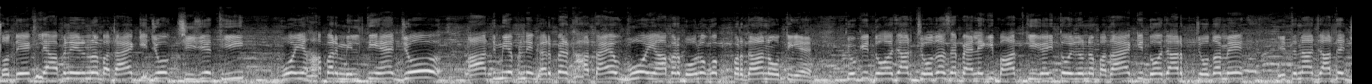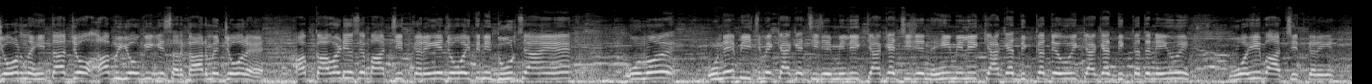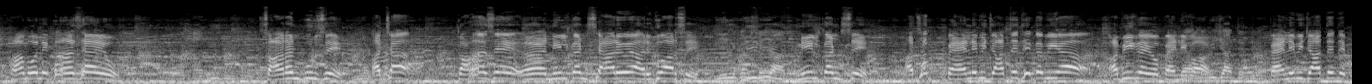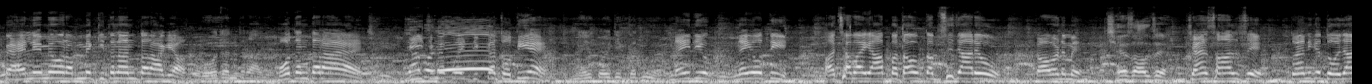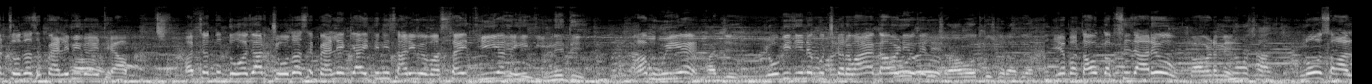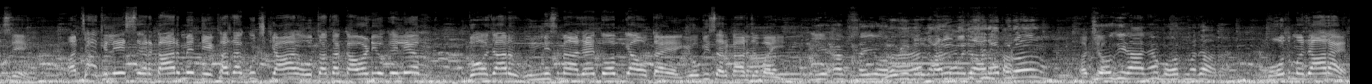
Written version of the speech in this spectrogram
तो देख लिया आपने इन्होंने बताया कि जो चीज़ें थी वो यहाँ पर मिलती हैं, जो आदमी अपने घर पर खाता है, वो यहाँ पर बोलों को प्रदान होती हैं। क्योंकि 2014 से पहले की बात की गई तो इन्होंने बताया कि 2014 में इतना ज़्यादा ज़ोर नहीं था, जो अब योगी की सरकार में ज़ोर है। अब कावड़ियों से बातचीत करेंगे, जो वो इतनी दूर से आए हैं उन्होंने उन्हें बीच में क्या क्या चीज़ें मिली क्या क्या चीज़ें नहीं मिली क्या क्या दिक्कतें हुई क्या क्या दिक्कतें नहीं हुई, वही बातचीत करेंगे। हाँ बोले, कहाँ से आए हो? सहारनपुर से। अच्छा कहाँ से नीलकंठ से आ रहे हो या हरिद्वार से? नीलकंठ से रहे नीलकंठ से। अच्छा पहले भी जाते थे कभी या अभी गए हो पहली बार? भी जाते थे। पहले भी जाते थे। पहले में और अब में कितना अंतर आ गया? बहुत अंतर आ गया। बहुत अंतर आया है। बीच में कोई दिक्कत होती है? नहीं कोई दिक्कत नहीं। नहीं होती। अच्छा भाई आप बताओ कब से जा रहे हो? कावड़ में। छः साल से। छः साल से। तो यानी कि 2014 से पहले भी गए थे आप। अच्छा तो 2014 से पहले क्या इतनी सारी व्यवस्थाएँ थी या नहीं थी। नहीं थी। अब हुई है? हाँ जी। योगी जी ने कुछ करवाया कावड़ियों के लिए? हाँ बहुत कुछ करा दिया। ये बताओ कब से जा रहे हो कावड़ में? नौ साल नौ साल से। अच्छा अखिलेश सरकार में देखा था कुछ क्या होता था कावड़ियों के लिए? अब 2019 में आ जाए तो अब क्या होता है? योगी सरकार जब आई। ये अब सही हो रहा है। अच्छा। योगी राज में बहुत मज़ा आ रहा है। बहुत मज़ा आ रहा है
